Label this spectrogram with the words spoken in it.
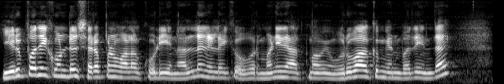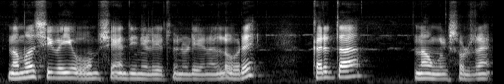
இருப்பதை கொண்டு சிறப்பன் வாழக்கூடிய நல்ல நிலைக்கு ஒவ்வொரு மனித ஆத்மாவையும் உருவாக்கும் என்பது இந்த நம சிவைய ஓம் சாந்தி நிலையத்தினுடைய நல்ல ஒரு கருத்தாக நான் உங்களுக்கு சொல்கிறேன்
